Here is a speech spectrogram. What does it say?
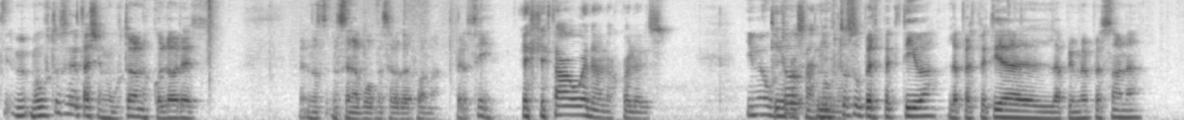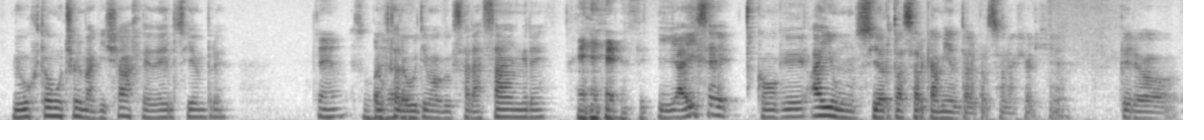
Sí, me, gustó ese detalle, me gustaron los colores. No, no sé, no puedo pensar de otra forma, pero sí. Es que estaba bueno los colores. Y me gustó, me gustó su perspectiva, la perspectiva de la primera persona. Me gustó mucho el maquillaje de él siempre. Sí, es un Me gusta lo último que usa la sangre. Sí. Y ahí se. como que hay un cierto acercamiento al personaje original. Pero.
